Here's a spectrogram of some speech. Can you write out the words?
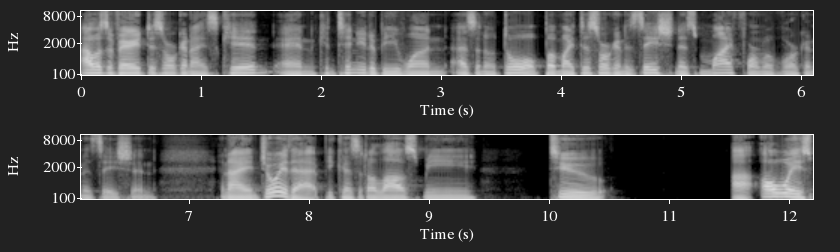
i was a very disorganized kid and continue to be one as an adult but my disorganization is my form of organization and i enjoy that because it allows me to uh, always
